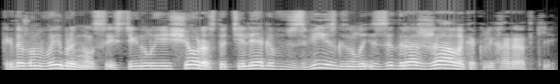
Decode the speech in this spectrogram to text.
Когда же он выбронился и стегнул ее еще раз, то телега взвизгнула и задрожала, как в лихорадке.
